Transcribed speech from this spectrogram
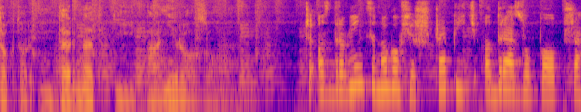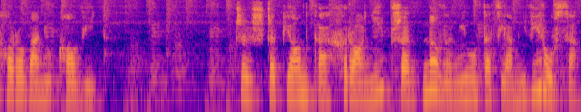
doktor Internet i pani Rozum. Czy ozdrowieńcy mogą się szczepić od razu po przechorowaniu COVID? Czy szczepionka chroni przed nowymi mutacjami wirusa?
